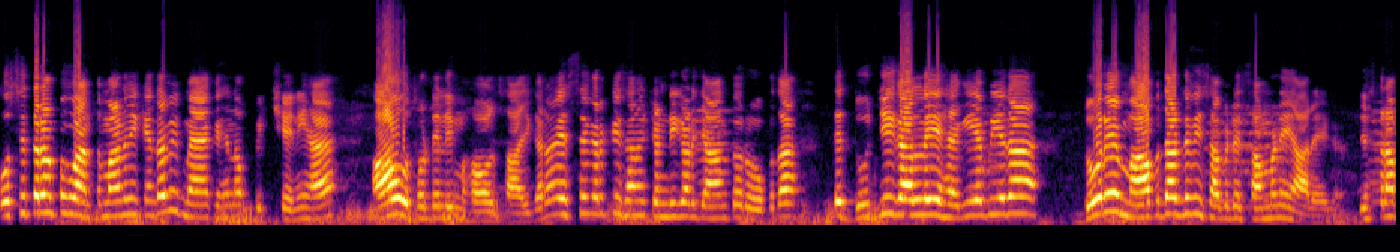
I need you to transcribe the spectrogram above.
ਉਸੇ ਤਰ੍ਹਾਂ ਭਗਵੰਤ ਮਾਨ ਵੀ ਕਹਿੰਦਾ ਵੀ ਮੈਂ ਕਿਸੇ ਨਾਲ ਪਿੱਛੇ ਨਹੀਂ ਹੈ। ਆਓ ਤੁਹਾਡੇ ਲਈ ਮਾਹੌਲ ਸਾਜ਼ ਕਰਾਂ। ਇਸੇ ਕਰਕੇ ਸਾਨੂੰ ਚੰਡੀਗੜ੍ਹ ਜਾਣ ਤੋਂ ਰੋਕਦਾ। ਤੇ ਦੂਜੀ ਗੱਲ ਇਹ ਹੈਗੀ ਹੈ ਵੀ ਇਹਦਾ ਦੋਹਰੇ ਮਾਪਦੰਡ ਵੀ ਸਾਡੇ ਸਾਹਮਣੇ ਆ ਰਹੇ ਹੈਗਾ ਜਿਸ ਤਰ੍ਹਾਂ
